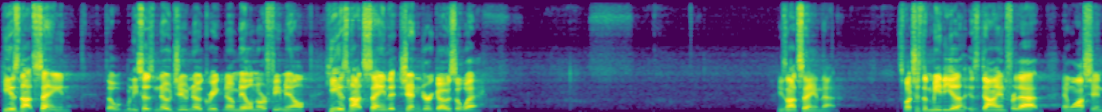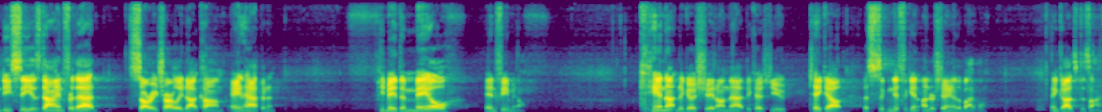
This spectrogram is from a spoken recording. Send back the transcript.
He is not saying, though, when he says no Jew, no Greek, no male nor female, he is not saying that gender goes away. He's not saying that. As much as the media is dying for that, and Washington, D.C. is dying for that, sorrycharlie.com. Ain't happening. He made them male and female. Cannot negotiate on that because you take out a significant understanding of the Bible and God's design.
